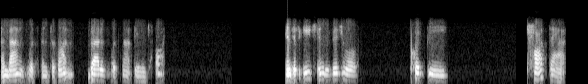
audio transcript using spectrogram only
And that is what's been forgotten. That is what's not being taught. And if each individual could be taught that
